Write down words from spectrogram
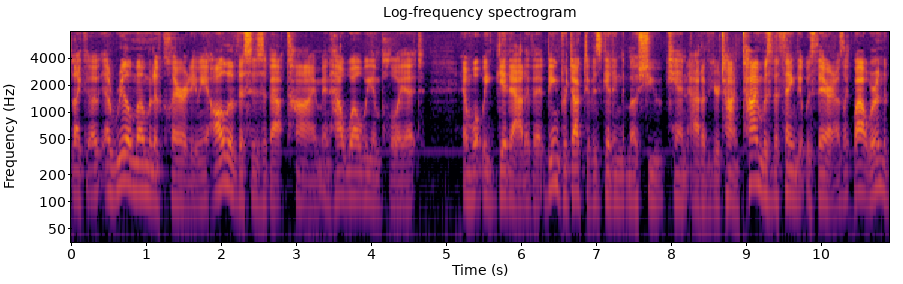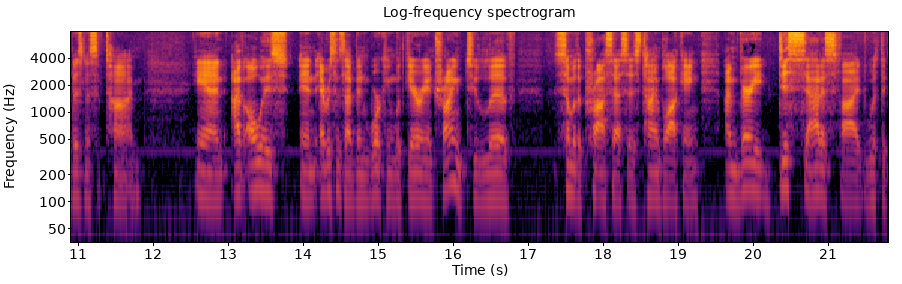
like a, a real moment of clarity. I mean, all of this is about time and how well we employ it and what we get out of it. Being productive is getting the most you can out of your time. Time was the thing that was there. And I was like, wow, we're in the business of time. And I've always, and ever since I've been working with Gary and trying to live some of the processes, time blocking, I'm very dissatisfied with the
